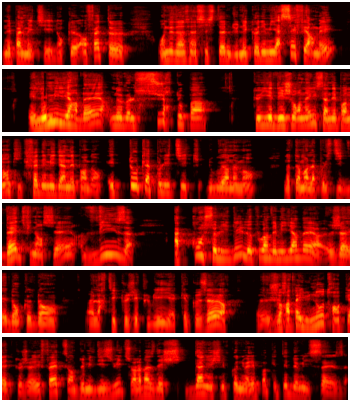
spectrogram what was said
n'est pas le métier. Donc, en fait, on est dans un système d'une économie assez fermée, et les milliardaires ne veulent surtout pas qu'il y ait des journalistes indépendants qui créent des médias indépendants. Et toute la politique du gouvernement, notamment la politique d'aide financière, vise à consolider le pouvoir des milliardaires. Donc, dans l'article que j'ai publié il y a quelques heures, euh, je rappelle une autre enquête que j'avais faite en 2018 sur la base des derniers chiffres connus à l'époque, était 2016,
